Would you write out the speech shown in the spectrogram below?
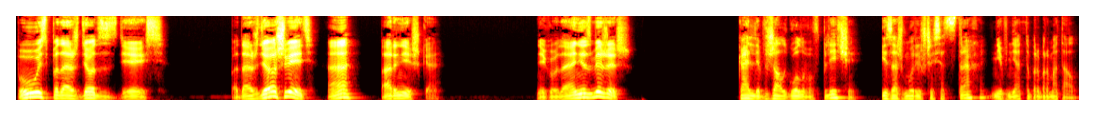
Пусть подождет здесь. Подождешь ведь, а, парнишка? Никуда не сбежишь?» Калли вжал голову в плечи и, зажмурившись от страха, невнятно пробормотал,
